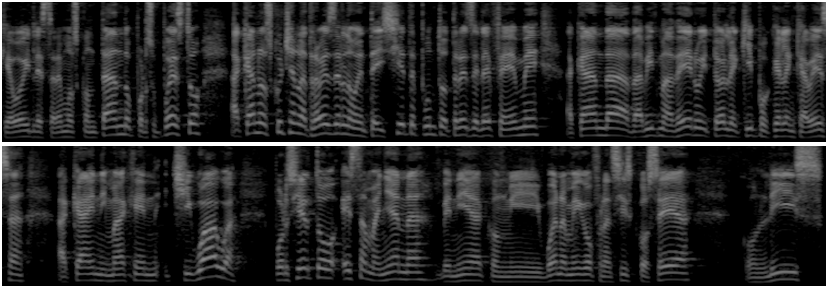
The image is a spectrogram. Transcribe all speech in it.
que hoy le estaremos contando, por supuesto. Acá nos escuchan a través del 97.3 del FM. Acá anda David Madero y todo el equipo que él encabeza acá en Imagen Chihuahua. Por cierto, esta mañana venía con mi buen amigo Francisco Sea, con Liz,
